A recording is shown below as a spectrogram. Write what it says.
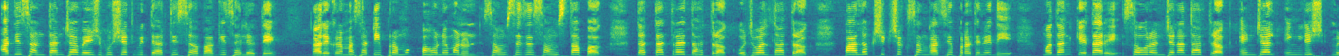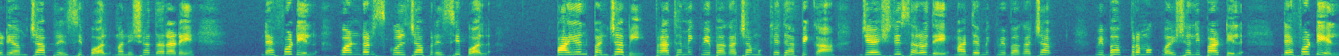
आदी संतांच्या वेशभूषेत विद्यार्थी सहभागी झाले होते. कार्यक्रमासाठी प्रमुख पाहुणे म्हणून संस्थेचे संस्थापक दत्तात्रय धात्रक उज्ज्वल धात्रक पालक शिक्षक संघाचे प्रतिनिधी मदन केदारे सौरंजना धात्रक एंजल इंग्लिश मीडियमच्या principal Manisha Darade daffodil wonder स्कूलच्या प्रिन्सिपॉल पायल पंजाबी प्राथमिक विभागाच्या मुख्याध्यापिका जयश्री सरोदे माध्यमिक विभागाच्या विभाग प्रमुख वैशाली पाटील डेफोडिल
